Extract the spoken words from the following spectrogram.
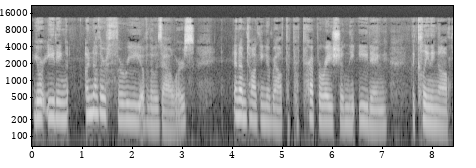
you're eating another three of those hours. And I'm talking about the preparation, the eating, the cleaning up,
